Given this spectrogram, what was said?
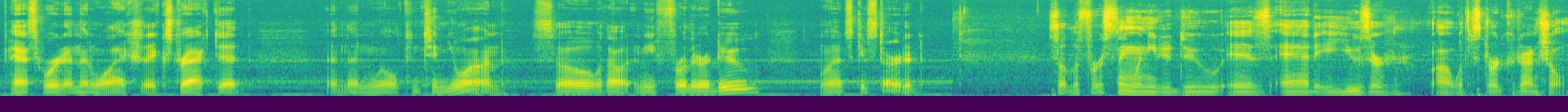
password, and then we'll actually extract it, and then we'll continue on. So without any further ado, let's get started. So the first thing we need to do is add a user uh, with a stored credential.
